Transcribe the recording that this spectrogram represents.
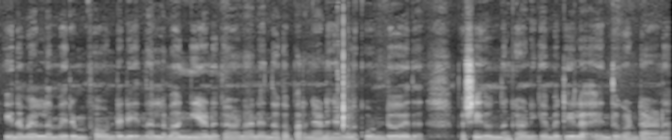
ഇങ്ങനെ വെള്ളം വരും ഫൗണ്ടനി നല്ല ഭംഗിയാണ് കാണാൻ എന്നൊക്കെ പറഞ്ഞാണ് ഞങ്ങൾ കൊണ്ടുപോയത്. പക്ഷേ ഇതൊന്നും കാണിക്കാൻ പറ്റിയില്ല. എന്തുകൊണ്ടാണ്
